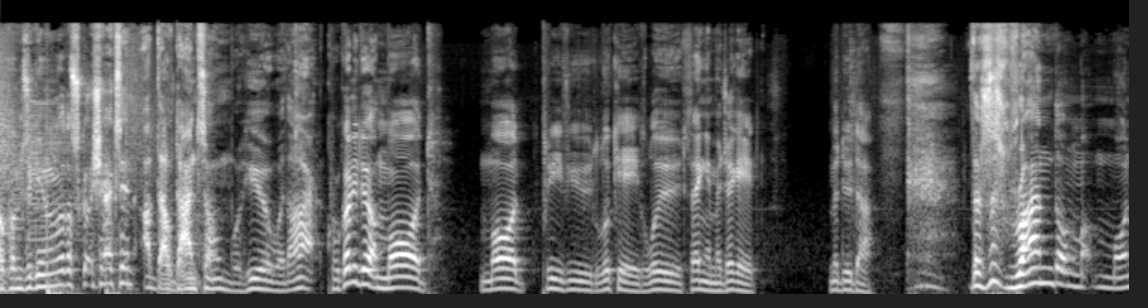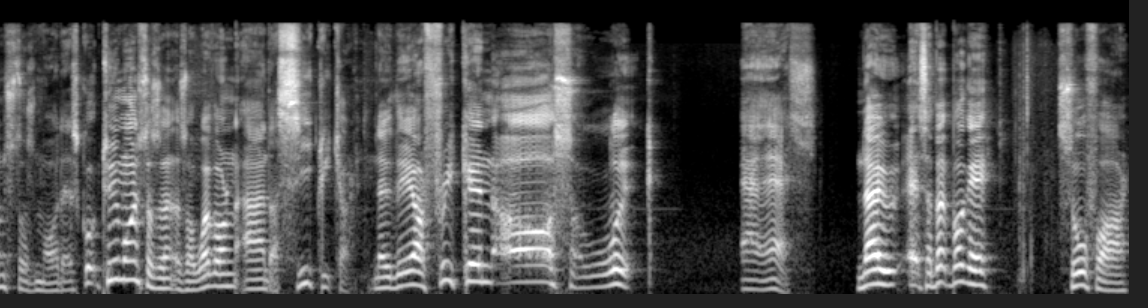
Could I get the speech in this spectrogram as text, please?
welcome to Gaming with a Scottish accent. I'm Dahl Dantill. We're here with Ark. We're going to do a mod, mod preview, looky, loo, thingy, majiggy, Meduda. There's this random monsters mod. It's got two monsters in it. There's a wyvern and a sea creature. Now they are freaking awesome. Look at this. Now it's a bit buggy so far.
